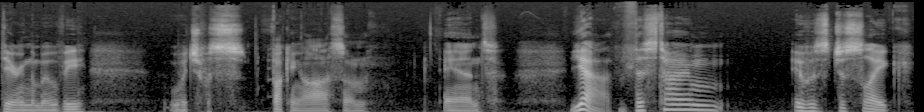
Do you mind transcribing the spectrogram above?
during the movie, which was fucking awesome. And yeah, this time it was just like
